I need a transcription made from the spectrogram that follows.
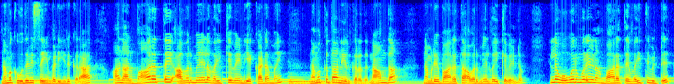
நமக்கு உதவி செய்யும்படி இருக்கிறார். ஆனால் பாரத்தை அவர் மேலே வைக்க வேண்டிய கடமை நமக்கு தான் இருக்கிறது. நாம் தான் நம்முடைய பாரத்தை அவர் மேல் வைக்க வேண்டும். இல்லை ஒவ்வொரு முறையும் நாம் பாரத்தை வைத்துவிட்டு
